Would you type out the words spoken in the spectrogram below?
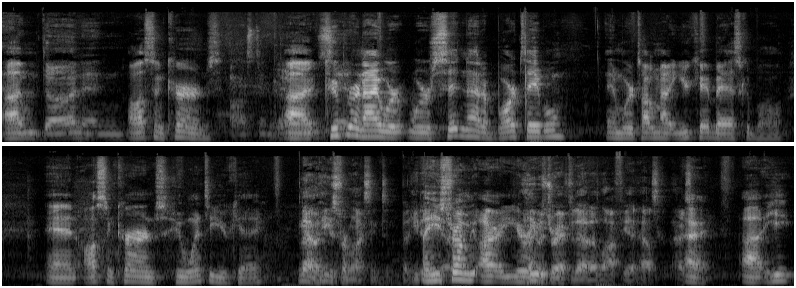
Adam Dunn and Austin Kearns. Austin Uh, Kearns Cooper and I were, were sitting at a bar table and we are talking about UK basketball. And Austin Kearns, who went to UK, No, he's from Lexington, but he uh, didn't he's go. from. Uh, you're He right. was drafted out of Lafayette House. High School. All right. Uh, he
